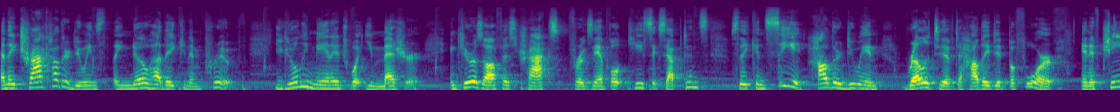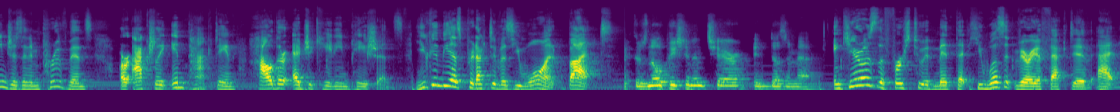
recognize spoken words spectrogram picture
and they track how they're doing so they know how they can improve. You can only manage what you measure, and Kero's office tracks, for example, case acceptance so they can see how they're doing relative to how they did before, and if changes and improvements are actually impacting how they're educating patients. You can be as productive as you want, but if there's no patient in the chair, it doesn't matter. And Kero's the first to admit that he wasn't very effective at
